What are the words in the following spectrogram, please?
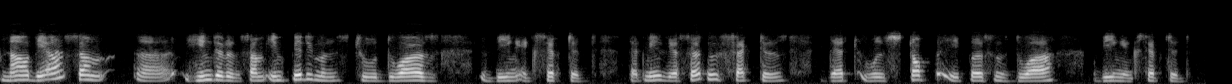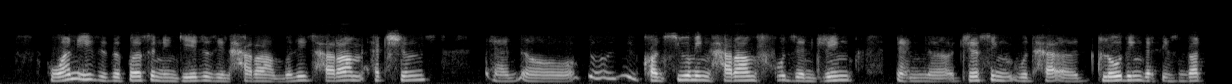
Now, there are some uh, hindrance, some impediments to du'as being accepted. That means there are certain factors that will stop a person's dua being accepted. One is if the person engages in haram, whether it's haram actions and uh, consuming haram foods and drink and uh, dressing with ha- clothing that is not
